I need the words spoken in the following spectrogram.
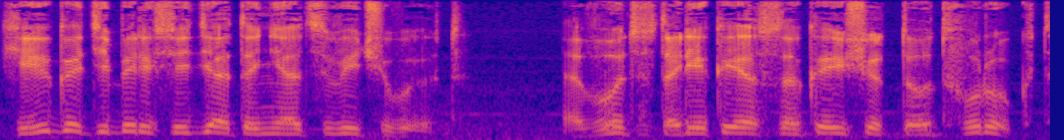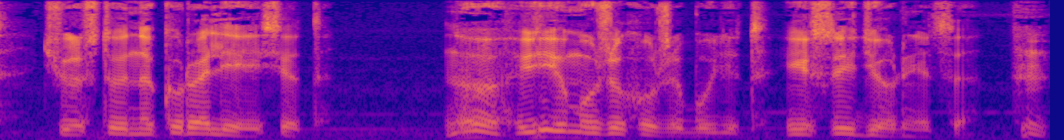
Хига теперь сидят и не отсвечивают. А вот старик Ясака еще тот фрукт, чувствую, накуролесит. Но ему же хуже будет, если дернется. Хм.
